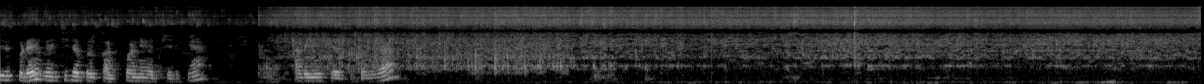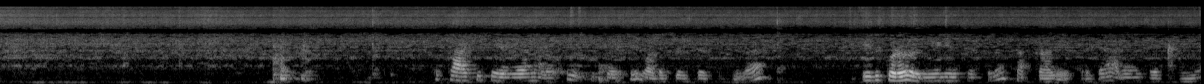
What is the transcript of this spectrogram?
இது கூட வெஜிடபிள் கட் பண்ணி வச்சுருக்கேன். அதையும் சேர்த்துக்கோங்க. காய்க்கு தேவையான அளவுக்கு உப்பு சேர்த்து வதக்கி வச்சுருக்குங்க இது கூட ஒரு மீடியம் சைஸில் தக்காளி வச்சுருக்கேன் அதையும் சேர்த்துக்கோங்க.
